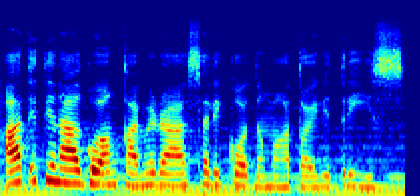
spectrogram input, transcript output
at itinago ang camera sa likod ng mga toiletries.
